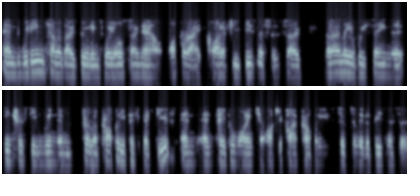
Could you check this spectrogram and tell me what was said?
And within some of those buildings, we also now operate quite a few businesses. So not only have we seen the interest in Wyndham from a property perspective and, and people wanting to occupy properties to deliver businesses,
